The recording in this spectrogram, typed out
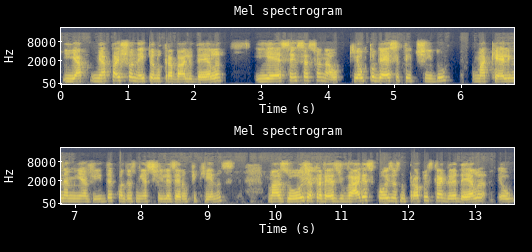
e a, me apaixonei pelo trabalho dela. E é sensacional. Que eu pudesse ter tido uma Kelly na minha vida quando as minhas filhas eram pequenas, mas hoje, através de várias coisas no próprio Instagram dela, eu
